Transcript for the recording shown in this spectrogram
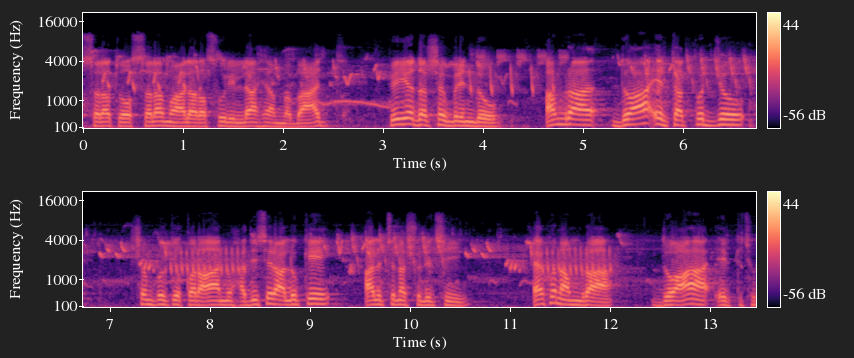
ওসলাত ওসালাম আল্লাহ রসুলিল্লাহ আম্মাবাদ প্রিয় দর্শক বৃন্দ, আমরা দোয়া এর তাৎপর্য সম্পর্কে কোরআন হাদিসের আলোকে আলোচনা শুনেছি। এখন আমরা দোয়া এর কিছু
